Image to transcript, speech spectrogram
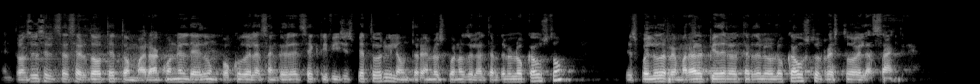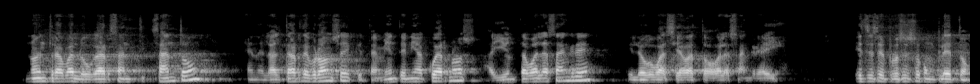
Entonces el sacerdote tomará con el dedo un poco de la sangre del sacrificio expiatorio y la untará en los cuernos del altar del holocausto. Después lo derramará al pie del altar del holocausto el resto de la sangre. No entraba al lugar santo, en el altar de bronce, que también tenía cuernos, ahí untaba la sangre y luego vaciaba toda la sangre ahí. Este es el proceso completo.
